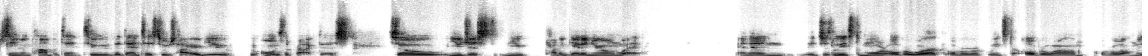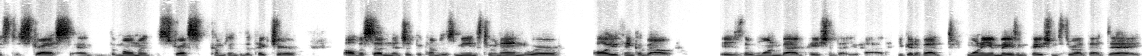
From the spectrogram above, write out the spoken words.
seem incompetent to the dentist who's hired you, who owns the practice. So you just, you kind of get in your own way. And then it just leads to more overwork. Overwork leads to overwhelm. Overwhelm leads to stress. And the moment stress comes into the picture, all of a sudden it just becomes this means to an end where all you think about is the one bad patient that you had. You could have had 20 amazing patients throughout that day,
